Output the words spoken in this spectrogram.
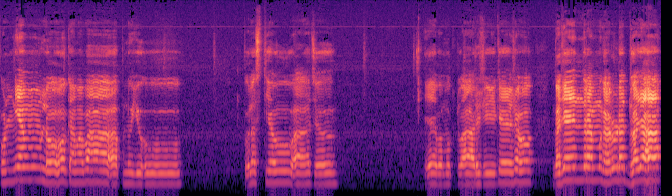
पुण्यं लोकमवाप्नुयुः। पुलस्त्यौवाच एवमुक्त्वा ऋषिकेशो गजेन्द्रं गरुडध्वजः,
